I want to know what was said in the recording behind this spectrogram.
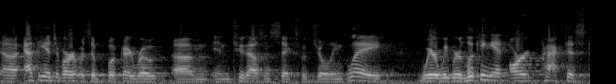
uh, At the Edge of Art was a book I wrote um, in 2006 with Joline Blais, where we were looking at art practiced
